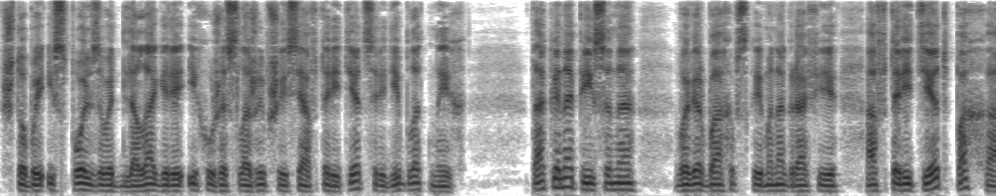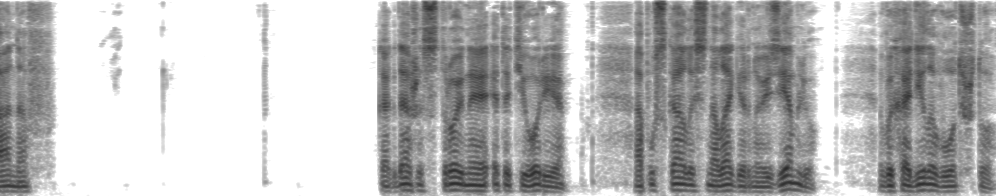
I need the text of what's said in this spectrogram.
чтобы использовать для лагеря их уже сложившийся авторитет среди блатных. Так и написано в Авербаховской монографии «Авторитет паханов». Когда же стройная эта теория опускалась на лагерную землю, выходило вот что.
